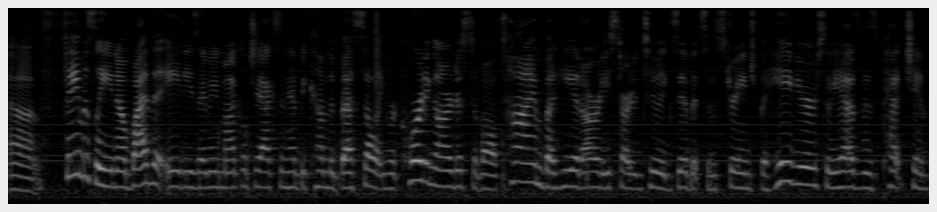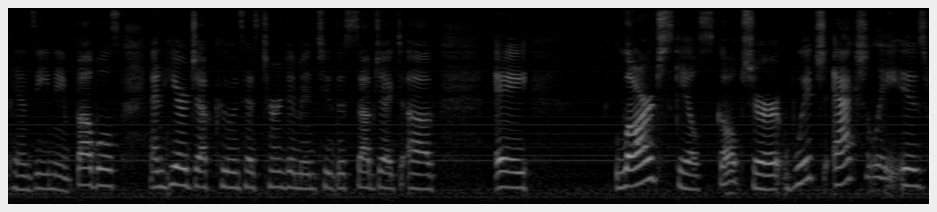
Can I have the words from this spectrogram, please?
Uh, famously, you know, by the 80s, I mean, Michael Jackson had become the best selling recording artist of all time, but he had already started to exhibit some strange behavior. So he has this pet chimpanzee named Bubbles, and here Jeff Koons has turned him into the subject of a large scale sculpture, which actually is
